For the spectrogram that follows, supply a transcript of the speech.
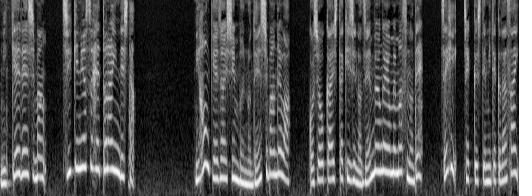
日経電子版地域ニュースヘッドラインでした。日本経済新聞の電子版ではご紹介した記事の全文が読めますのでぜひチェックしてみてください。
